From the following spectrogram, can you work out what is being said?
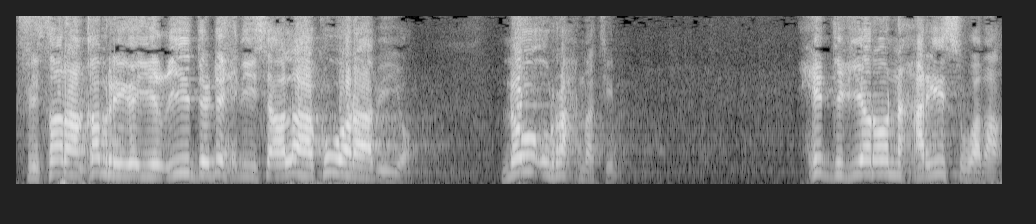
fi hara qabriga iyo ciidda dhexdiisa allaha ku waraabiyo naw raxmatin xidig yaroo naxariis wada.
